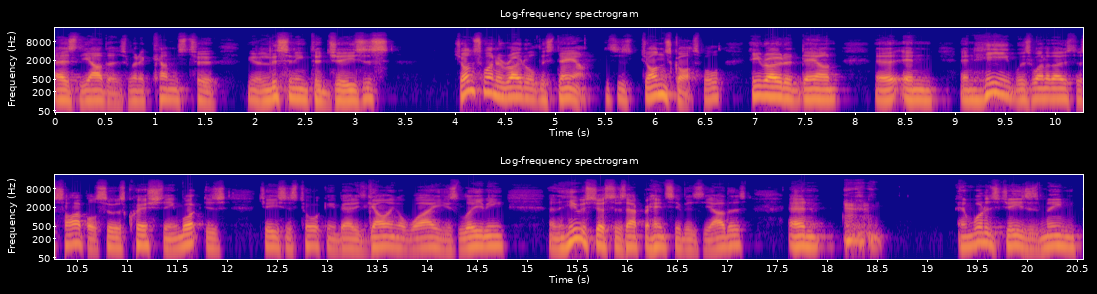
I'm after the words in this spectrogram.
as the others when it comes to you know listening to Jesus. John's the one who wrote all this down. This is John's gospel. He wrote it down, uh, and and he was one of those disciples who was questioning what is Jesus talking about. He's going away. He's leaving, and he was just as apprehensive as the others. And and what does Jesus mean?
